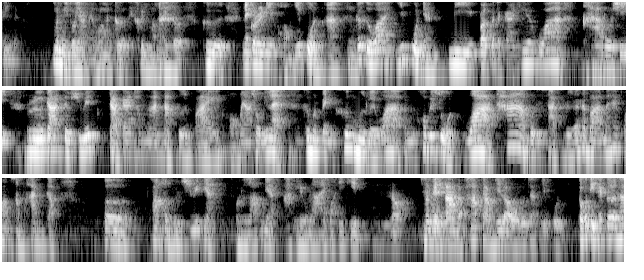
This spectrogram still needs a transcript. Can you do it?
จริงเนี่ย มันมีตัวอย่างไหมว่ามันเกิดอะไรขึ้นบ้างไม่เกิด คือในกรณีของญี่ปุ่นอะอืมก็คือว่าญี่ปุ่นเนี่ยมีปรากฏการณ์ที่เรียกว่าคาโรชิ หรือการเสียชีวิตจากการทำงานหนักเกินไปของประชาชนนี่แหละ คือมันเป็นเครื่องมือเลยว่ามันเป็นข้อพิสูจน์ว่าถ้าบริษัทหรือรัฐบาลไม่ให้ความสำคัญกับเอ่อความสมบูรณ์ชีวิตเนี่ยผลลัพธ์เนี่ยอาจเลวร้ายกว่าที่คิดเนาะใช่ไหมมันเป็นตามแบบภาพจำที่เรารู้จักญี่ปุ่น ปกติแท็กเกอร์ถ้า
